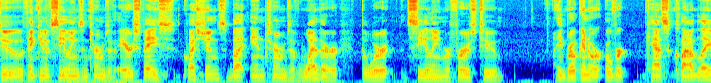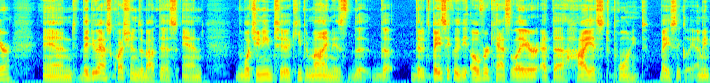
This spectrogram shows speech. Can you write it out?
to thinking of ceilings in terms of airspace questions, but in terms of weather, the word ceiling refers to a broken or overcast cloud layer. And they do ask questions about this. And what you need to keep in mind is the, the that it's basically the overcast layer at the highest point, basically. I mean,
